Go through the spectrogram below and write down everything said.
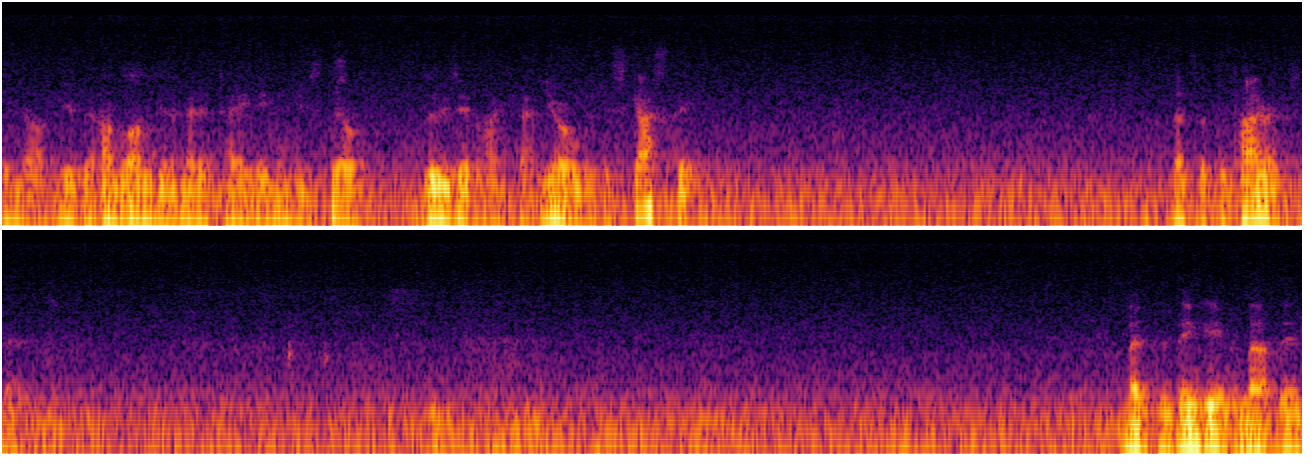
you know, you, how long you're meditating and you still lose it like that. You're disgusting. That's what the tyrant says. But the thinking about this,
